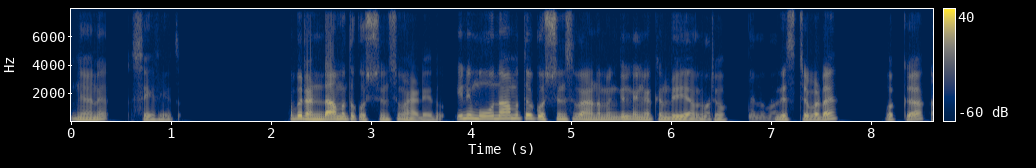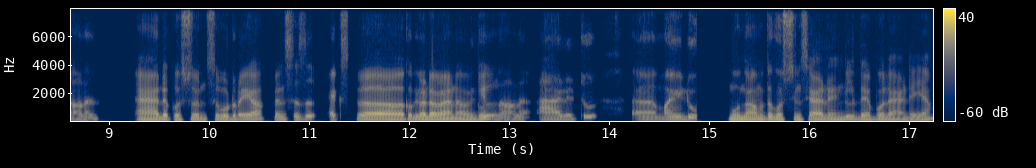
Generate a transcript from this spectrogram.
ഞാൻ സേവ് ചെയ്തു. അപ്പോൾ രണ്ടാമത്തെ ക്വസ്റ്റ്യൻസും ആഡ് ചെയ്തു. ഇനി മൂന്നാമത്തെ ക്വസ്റ്റ്യൻസ് വേണമെങ്കിൽ നിങ്ങൾക്ക് എന്ത് ചെയ്യാൻ പറ്റുമോ ജസ്റ്റ് ഇവിടെ വെക്കുക. ആഡ് ക്വസ്റ്റ്യൻസ് കൊടുക്കുക. പ്രിൻസസ് ഇവിടെ വേണമെങ്കിൽ ആഡ് ടു മൂന്നാമത്തെ ക്വസ്റ്റ്യൻസ് ആഡ് ചെയ്യണമെങ്കിൽ ഇതേപോലെ ആഡ് ചെയ്യാം.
